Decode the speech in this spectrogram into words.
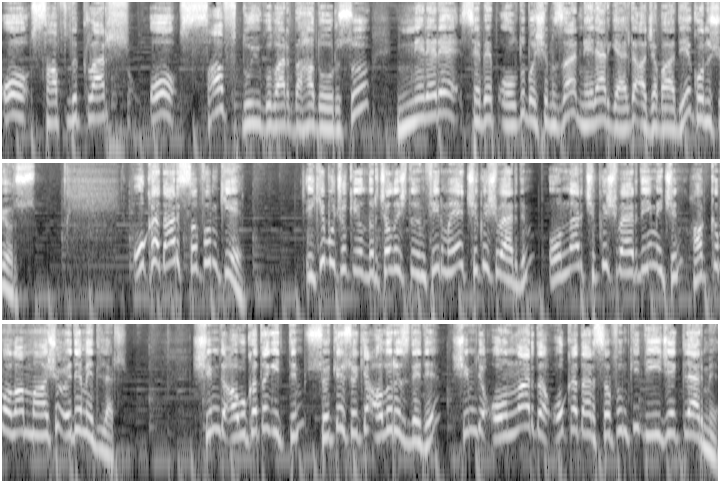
o saflıklar, o saf duygular daha doğrusu nelere sebep oldu başımıza neler geldi acaba diye konuşuyoruz. O kadar safım ki iki buçuk yıldır çalıştığım firmaya çıkış verdim. Onlar çıkış verdiğim için hakkım olan maaşı ödemediler. Şimdi avukata gittim söke söke alırız dedi. Şimdi onlar da o kadar safım ki diyecekler mi?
